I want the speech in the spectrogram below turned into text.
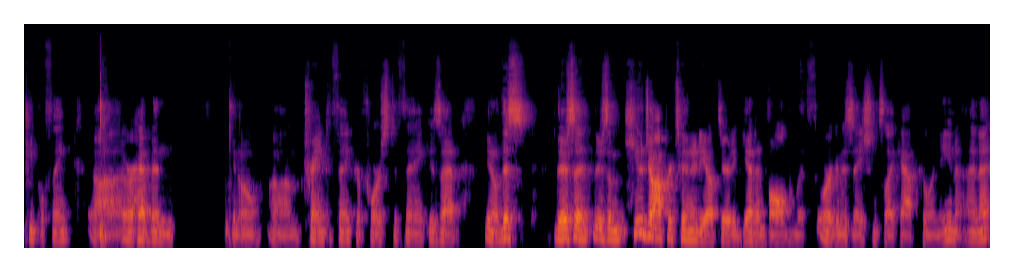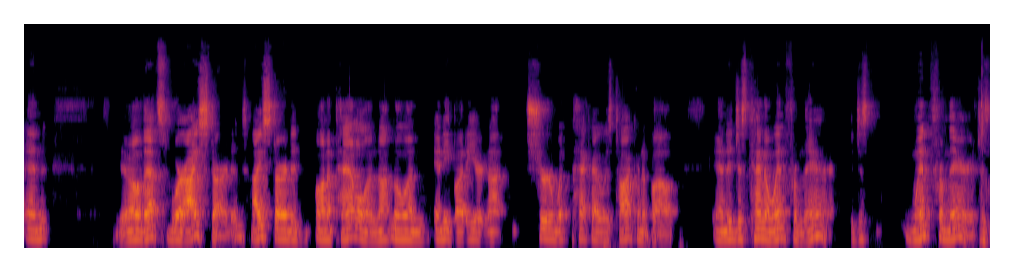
people think uh, or have been, you know, um, trained to think or forced to think is that, you know, this, there's a there's a huge opportunity out there to get involved with organizations like APCO and NENA. And and you know that's where i started. I started on a panel and not knowing anybody or not sure what the heck i was talking about. And it just kind of went from there. It just went from there. It just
